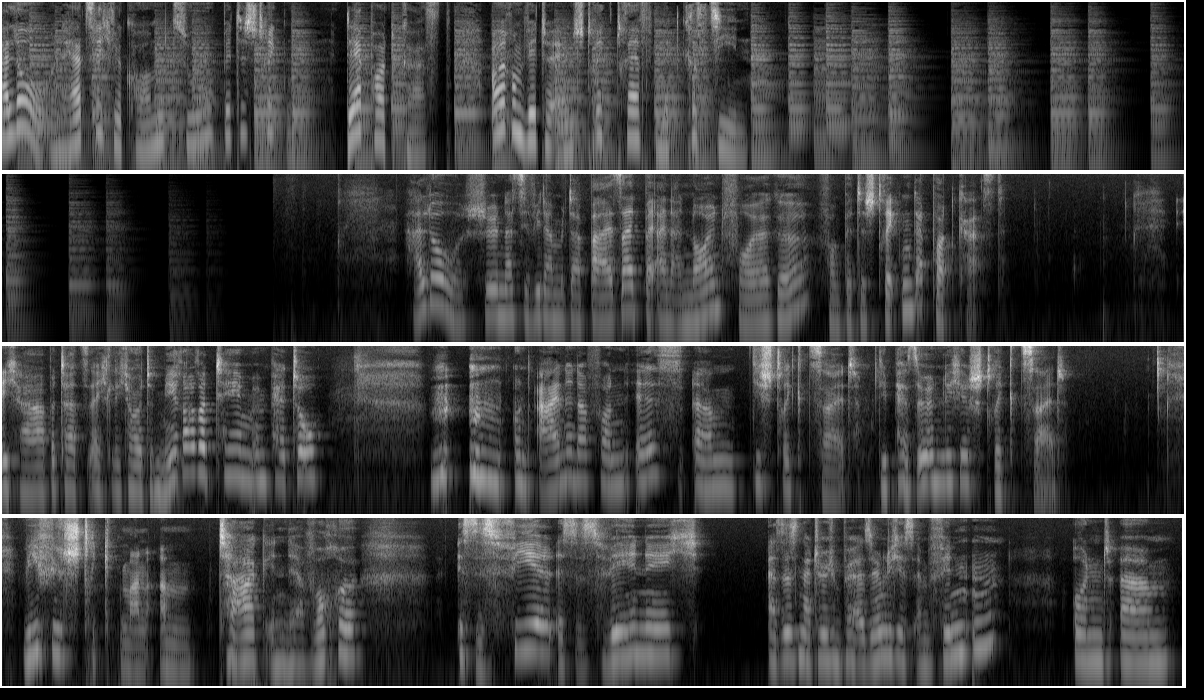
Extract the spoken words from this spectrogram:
Hallo und herzlich willkommen zu Bitte Stricken, der Podcast, eurem virtuellen Stricktreff mit Christine. Hallo, schön, dass ihr wieder mit dabei seid bei einer neuen Folge von Bitte Stricken, der Podcast. Ich habe tatsächlich heute mehrere Themen im Petto. Und eine davon ist ähm, die Strickzeit, die persönliche Strickzeit. Wie viel strickt man am Tag, in der Woche? Ist es viel? Ist es wenig? Also es ist natürlich ein persönliches Empfinden. Und ähm,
